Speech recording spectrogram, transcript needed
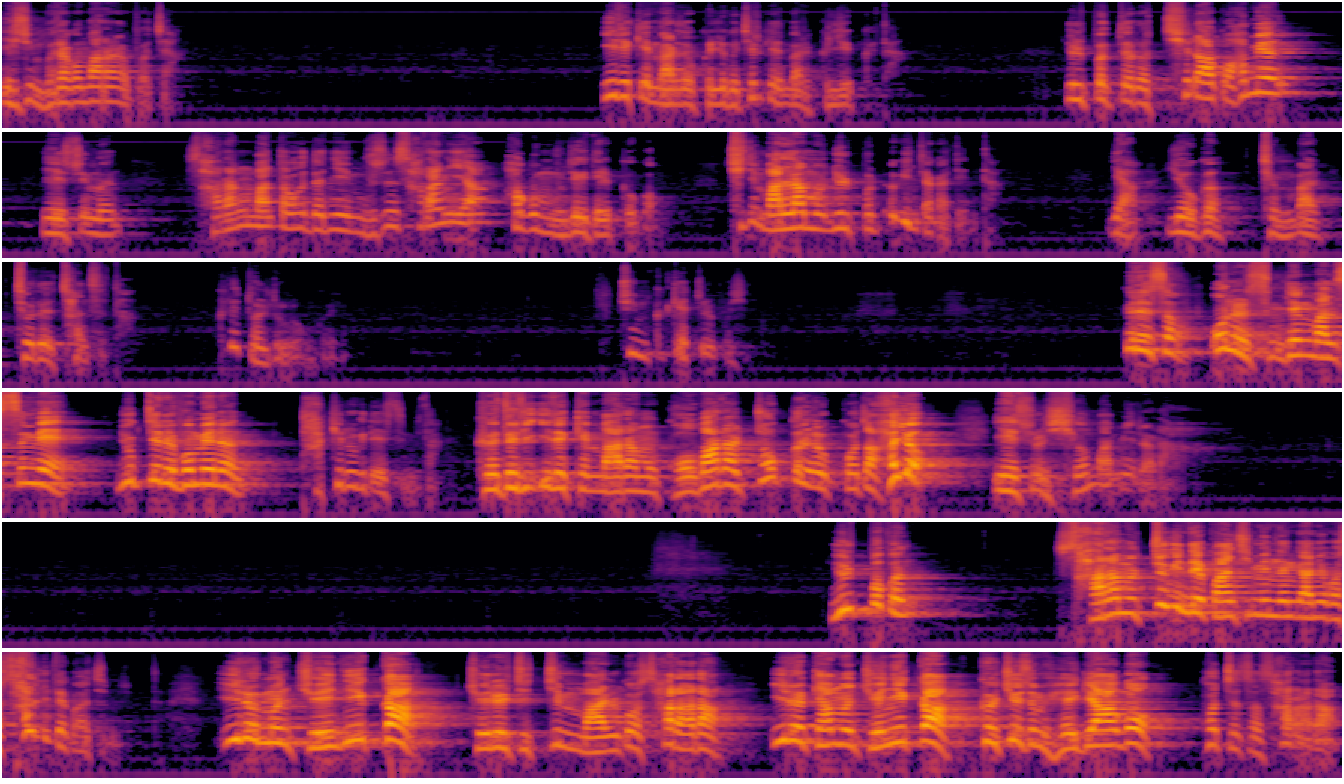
예수님 뭐라고 말하나 보자. 이렇게 말해도 걸리고 저렇게 말해도 걸릴 거다. 율법대로 치라고 하면 예수님은 사랑 많다고 하더니 무슨 사랑이야? 하고 문제가 될 거고 치지 말라면 율법 어긴 자가 된다. 야, 요거 정말 절의 찬스다. 그래 돌들어 온 거예요. 주님 그 깨뚫 보신 그래서 오늘 성경 말씀에 6절에 보면은 다 기록이 되어 있습니다. 그들이 이렇게 말하면 고발할 조건을 얻고자 하여 예수를 시험함이라. 율법은 사람을 죽인 데 관심 있는 게 아니고 살린 데 관심 있습니다. 이러면 죄니까 죄를 짓지 말고 살아라. 이렇게 하면 죄니까 그 죄에서 회개하고 고쳐서 살아라.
